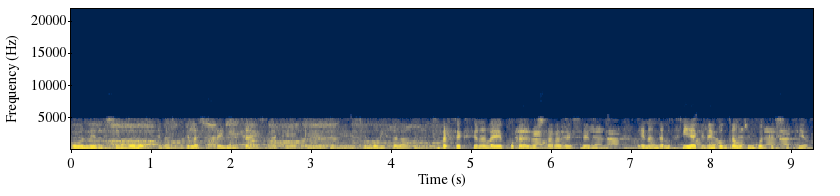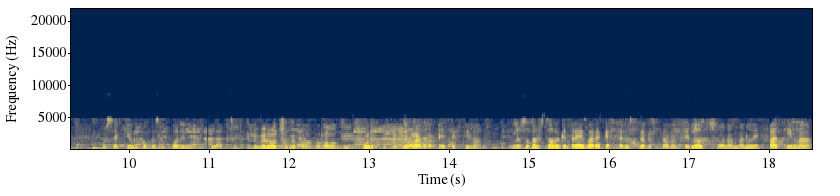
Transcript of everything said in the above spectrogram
con el símbolo de la estrellita esta que, que, simboliza la perfección en la época de los árabes en, en Andalucía, que la encontramos en cualquier sitio, pues aquí un poco se pone en el plato. El número 8 que por otro lado tiene suerte, tiene baraca. Efectivamente. Nosotros todo lo que trae baraca está en este restaurante. El 8, la mano de Fátima,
